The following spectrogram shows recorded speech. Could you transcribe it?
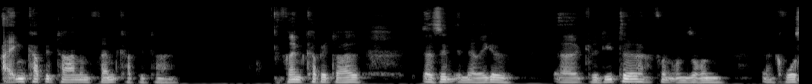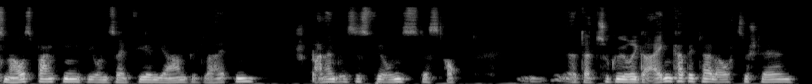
Eigenkapital und Fremdkapital. Fremdkapital äh, sind in der Regel Kredite von unseren großen Hausbanken, die uns seit vielen Jahren begleiten. Spannend ist es für uns, dass auch dazugehörige Eigenkapital aufzustellen.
